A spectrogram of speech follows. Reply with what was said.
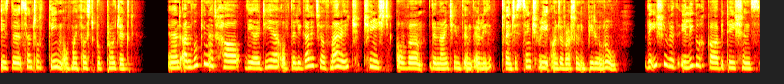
is the central theme of my first book project. And I'm looking at how the idea of the legality of marriage changed over the 19th and early 20th century under Russian imperial rule. The issue with illegal cohabitations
